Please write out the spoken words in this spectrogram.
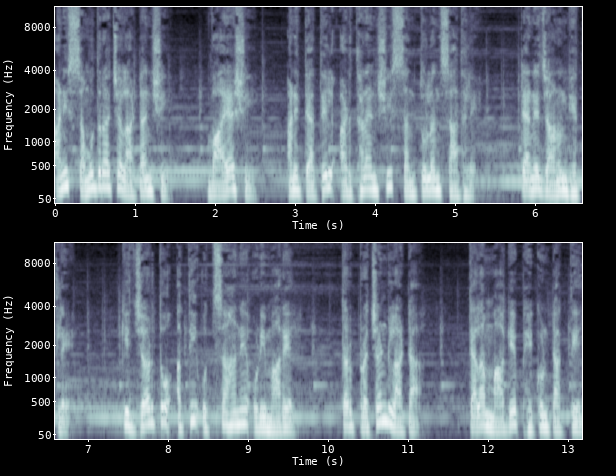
आणि समुद्राच्या लाटांशी वायाशी आणि त्यातील अडथळ्यांशी संतुलन साधले. त्याने जाणून घेतले की जर तो अति उत्साहाने उडी मारेल तर प्रचंड लाटा त्याला मागे फेकून टाकतील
